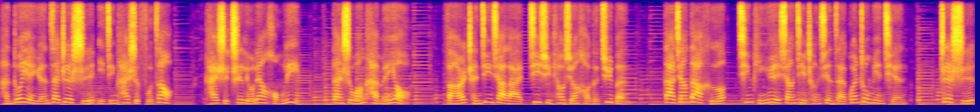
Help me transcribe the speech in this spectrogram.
很多演员在这时已经开始浮躁，开始吃流量红利，但是王凯没有，反而沉静下来，继续挑选好的剧本，大江大河、清平乐相继呈现在观众面前。这时，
